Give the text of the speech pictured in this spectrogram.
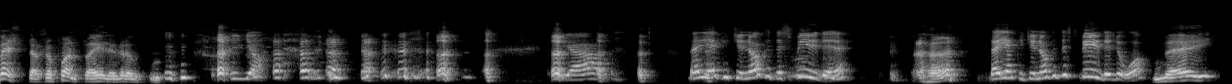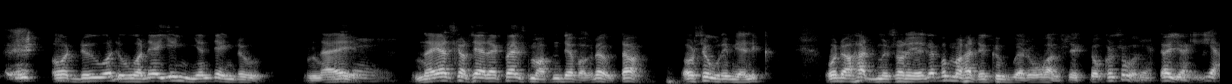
beste som fant på hele groten. Ja. Ja. Det gikk ikke noe til spydet. Det gikk ikke noe til spydet da. Nei, og du og du, og det er ingenting, du. Nei. Nei, jeg skal si deg, kveldsmaten, det var grøt, da. Og soremelk. Og da hadde vi som regel, vi hadde kuer og slikt, noe så. Det gikk. Ja.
